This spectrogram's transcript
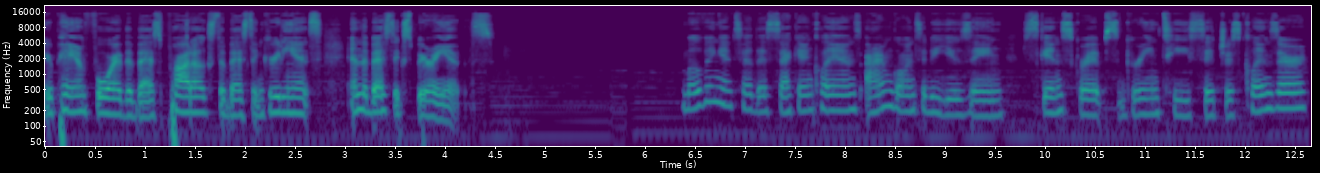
You're paying for the best products, the best ingredients, and the best experience. Moving into the second cleanse, I'm going to be using Skin Scripts Green Tea Citrus Cleanser.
